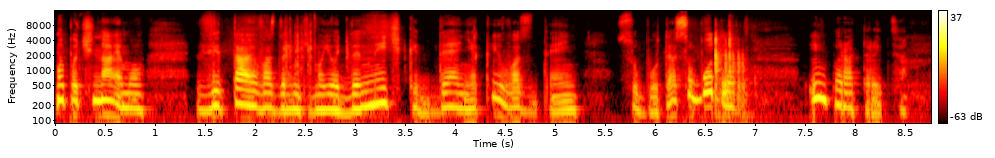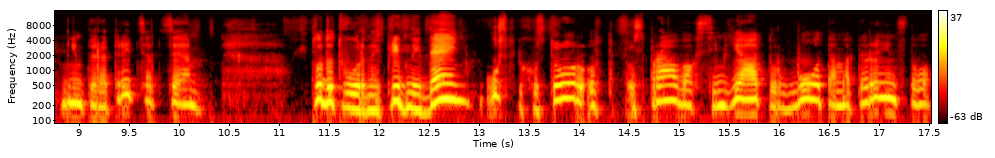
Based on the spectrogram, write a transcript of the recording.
Ми починаємо. Вітаю вас, дорогенькі мої одинички. День. Який у вас день? Субота. А субота імператриця. Імператриця це плодотворний, плідний день, успіх у справах, сім'я, турбота, материнство,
